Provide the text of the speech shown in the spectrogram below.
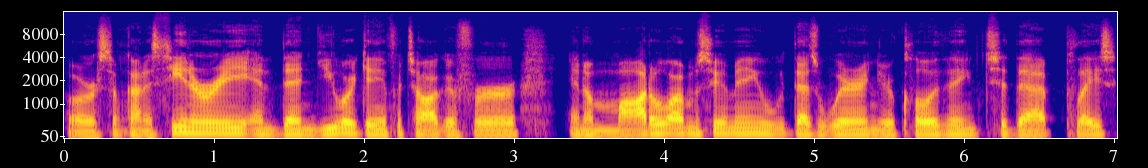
or some kind of scenery, and then you are getting a photographer and a model. I'm assuming that's wearing your clothing to that place.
